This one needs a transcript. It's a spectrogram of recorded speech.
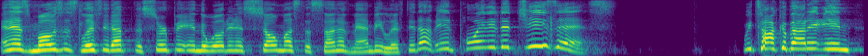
And as Moses lifted up the serpent in the wilderness, so must the Son of Man be lifted up. It pointed to Jesus. We talk about it in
